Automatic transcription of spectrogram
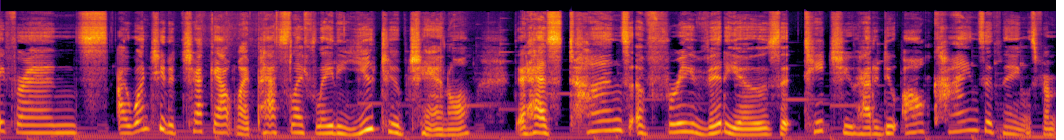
Hey, friends, I want you to check out my Past Life Lady YouTube channel that has tons of free videos that teach you how to do all kinds of things from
